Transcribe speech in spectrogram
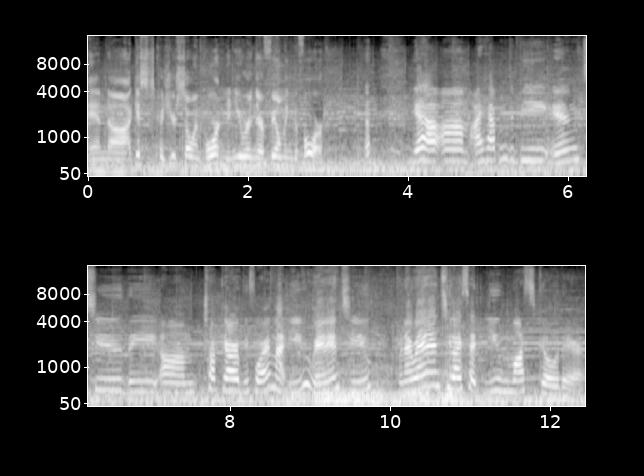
and uh, I guess it's because you're so important and you were in there filming before. yeah, um, I happened to be into the um, truck yard before I met you, ran into you. When I ran into you, I said, you must go there.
